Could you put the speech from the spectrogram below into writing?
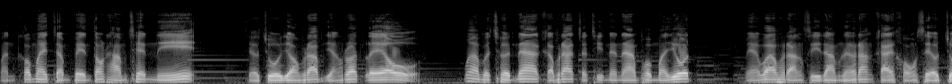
มันก็ไม่จำเป็นต้องทำเช่นนี้เสี่ยวจูยอมรับอย่างรวดเร็ว เมื่อเผชิญหน้ากับราชทินนามพรมยุทธแม้ว่าพลังสีดำในร่างกายของเสี่ยวโจ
